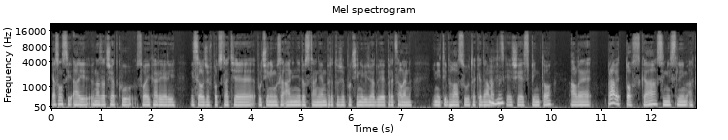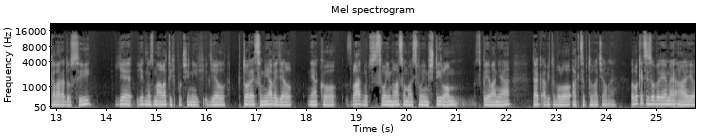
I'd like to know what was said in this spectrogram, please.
Ja som si aj na začiatku svojej kariéry myslel, že v podstate Pučinimu sa ani nedostanem, pretože Pučiny vyžaduje predsa len iný typ hlasu, také dramatickejšie mm-hmm. spinto. Ale práve Toska si myslím a Cavaradossi je jedno z mála tých Pučiných diel, ktoré som ja vedel nejako zvládnuť svojim hlasom aj svojim štýlom spievania, tak, aby to bolo akceptovateľné. Lebo keď si zoberieme aj uh,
